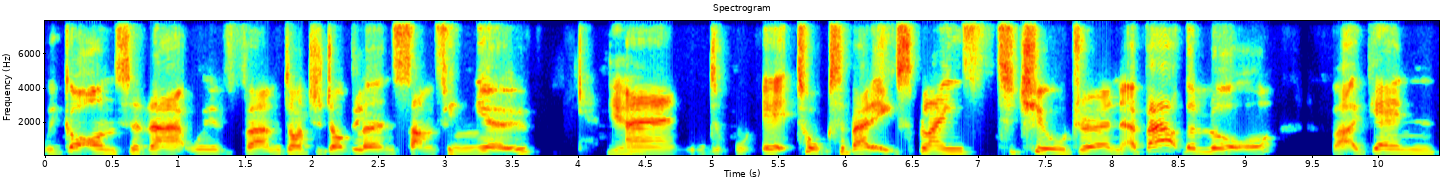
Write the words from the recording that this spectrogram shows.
we got onto that with um, Dodger Dog Learns Something New. Yeah. And it talks about it explains to children about the law, but again,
